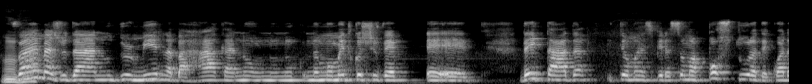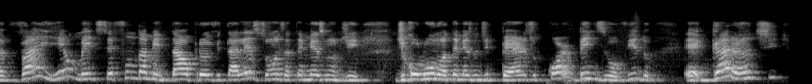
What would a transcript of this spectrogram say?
uhum. vai me ajudar no dormir na barraca, no, no, no momento que eu estiver é, é deitada e ter uma respiração, uma postura adequada, vai realmente ser fundamental para evitar lesões, até mesmo de, de coluna, até mesmo de pernas. O core bem desenvolvido é, garante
